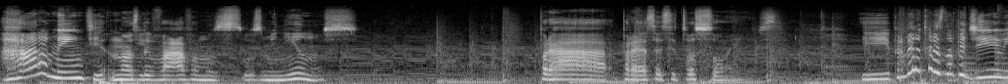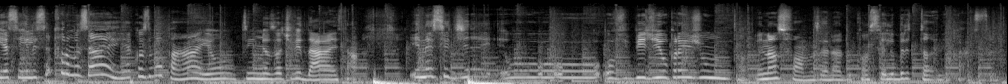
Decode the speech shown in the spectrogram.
Raramente nós levávamos os meninos para essas situações. E primeiro que eles não pediam, e assim, eles sempre falaram assim, ai, é coisa do meu pai, eu tenho minhas atividades e tal. E nesse dia o, o, o pediu pra ir junto. E nós fomos, era do Conselho Britânico essa.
